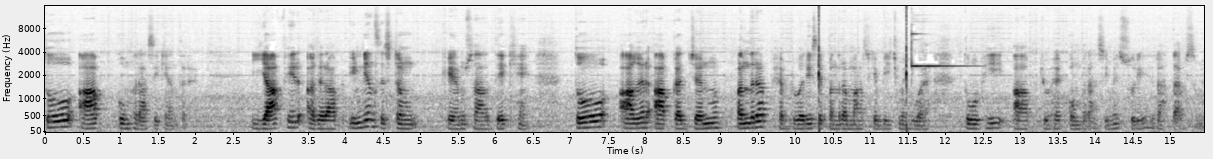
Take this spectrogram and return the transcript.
तो आप कुंभ राशि के अंदर है। या फिर अगर आप इंडियन सिस्टम के अनुसार देखें तो अगर आपका जन्म 15 फरवरी से 15 मार्च के बीच में हुआ है तो भी आप जो है कुंभ राशि में सूर्य रहता है उसमें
